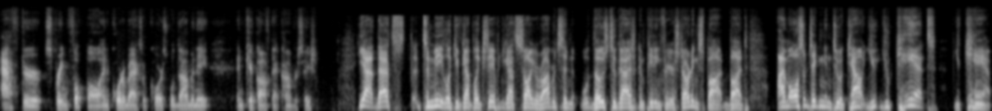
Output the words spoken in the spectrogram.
after spring football, and quarterbacks, of course, will dominate and kick off that conversation. Yeah, that's to me. Look, you've got Blake Shapen, you got Sawyer Robertson. Those two guys are competing for your starting spot, but I'm also taking into account you you can't you can't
